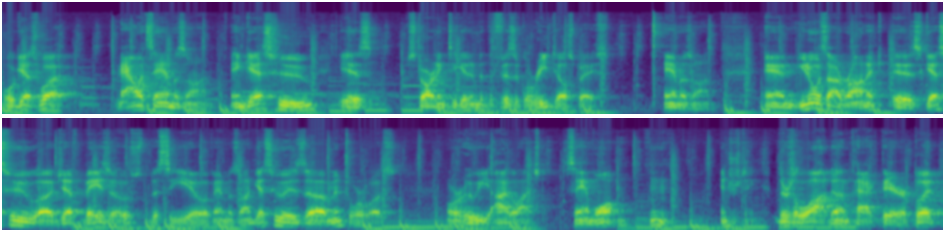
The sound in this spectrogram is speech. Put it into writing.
Well, guess what? Now it's Amazon. And guess who is starting to get into the physical retail space? Amazon. And you know what's ironic is guess who uh, Jeff Bezos, the CEO of Amazon, guess who his uh, mentor was or who he idolized? Sam Walton. Hmm interesting. There's a lot to unpack there, but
